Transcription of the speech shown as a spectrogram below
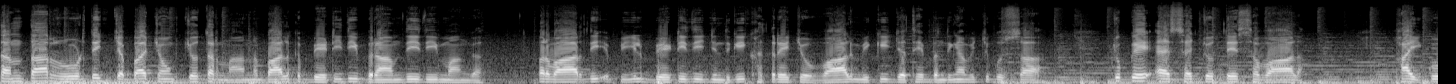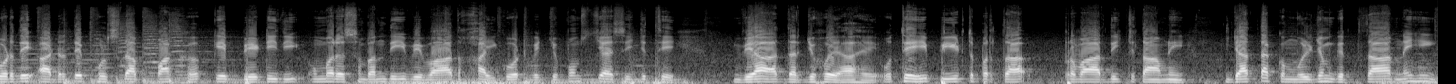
ਤਨਤਾਰ road ਤੇ ਚੱਬਾ ਚੌਂਕ 'ਚੋਂ ਧਰਨਾ, ਨਾਬਾਲਗ ਬੇਟੀ ਦੀ ਬਰਾਮਦੀ ਦੀ ਮੰਗ। ਪਰਿਵਾਰ ਦੀ ਅਪੀਲ, ਬੇਟੀ ਦੀ ਜ਼ਿੰਦਗੀ ਖਤਰੇ 'ਚ ਵਾਲਮੀਕੀ ਜਥੇਬੰਦੀਆਂ ਵਿੱਚ ਗੁੱਸਾ, ਚੁੱਕੇ ਐਸਐਚਓ ਤੇ ਸਵਾਲ। ਹਾਈ ਕੋਰਟ ਦੇ ਆਰਡਰ ਤੇ ਪੁਲਿਸ ਦਾ ਪੱਖ ਕਿ ਬੇਟੀ ਦੀ ਉਮਰ ਸੰਬੰਧੀ ਵਿਵਾਦ ਹਾਈ ਕੋਰਟ ਵਿੱਚ ਪਹੁੰਚਿਆ ਸੀ ਜਿੱਥੇ ਵਿਆਹ ਦਰਜ ਹੋਇਆ ਹੈ। ਉੱਥੇ ਹੀ ਪੀੜਤ ਪਰਤਾ- ਪਰਿਵਾਰ ਦੀ ਚੇਤਾਵਨੀ, ਜਦ ਤੱਕ ਮੁਲਜ਼ਮ ਗ੍ਰਿਫਤਾਰ ਨਹੀਂ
